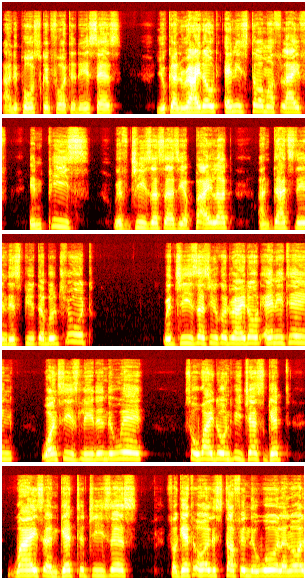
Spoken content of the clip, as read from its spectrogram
And the postscript for today says, You can ride out any storm of life in peace with Jesus as your pilot And that's the indisputable truth. With Jesus, you could write out anything once he's leading the way. So why don't we just get wise and get to Jesus? Forget all the stuff in the world and all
